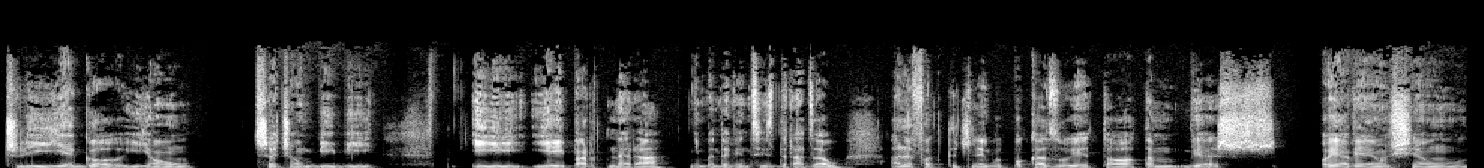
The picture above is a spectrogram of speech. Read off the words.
czyli jego i ją, trzecią Bibi i jej partnera. Nie będę więcej zdradzał, ale faktycznie jakby pokazuje to, tam wiesz, pojawiają się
